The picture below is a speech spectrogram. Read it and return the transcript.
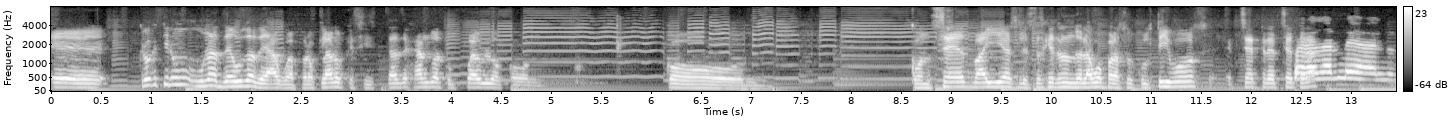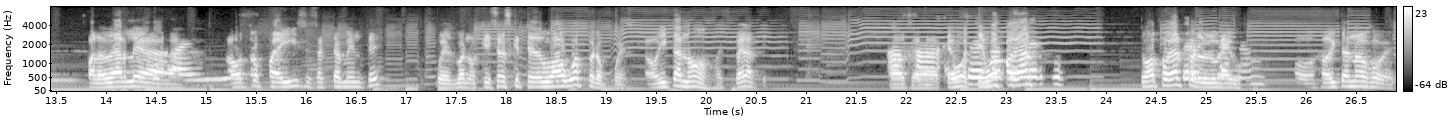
eh, creo que tiene una deuda de agua, pero claro que si estás dejando a tu pueblo con. con. con sed, vayas, le estás quitando el agua para sus cultivos, etcétera, etcétera. Para darle al. Para darle a, a otro país, exactamente. Pues bueno, quizás que te debo agua, pero pues ahorita no, espérate. o sea, te, voy, a pagar. Te voy a pagar, pero, luego. ahorita no, joven.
